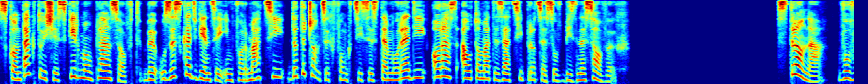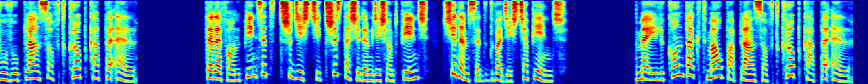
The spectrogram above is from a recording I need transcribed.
Skontaktuj się z firmą Plansoft, by uzyskać więcej informacji dotyczących funkcji systemu Ready oraz automatyzacji procesów biznesowych. Strona www.plansoft.pl Telefon 530 375 725 Mail kontakt małpa plansoft.pl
